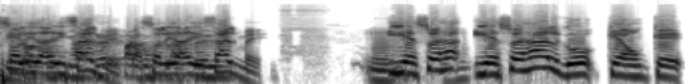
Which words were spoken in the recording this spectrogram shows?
solidarizarme, para solidarizarme. Ujú. Y eso es, y eso es algo que aunque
